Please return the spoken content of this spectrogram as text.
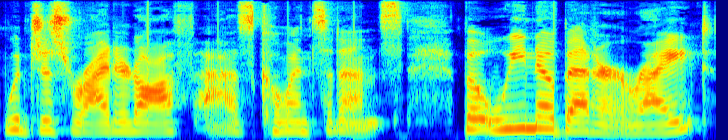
would just write it off as coincidence. But we know better, right?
